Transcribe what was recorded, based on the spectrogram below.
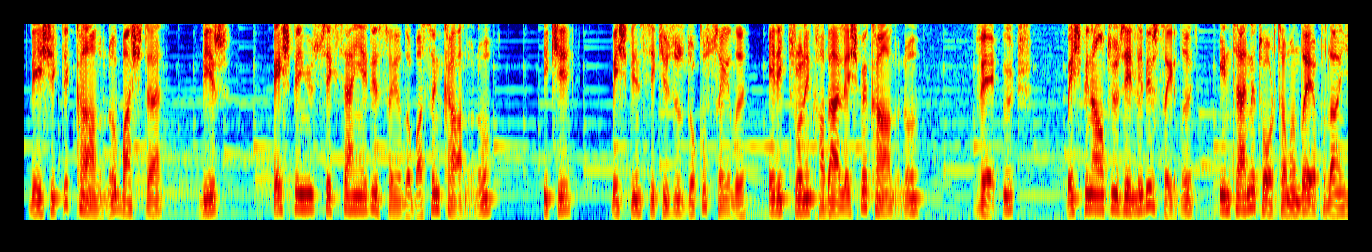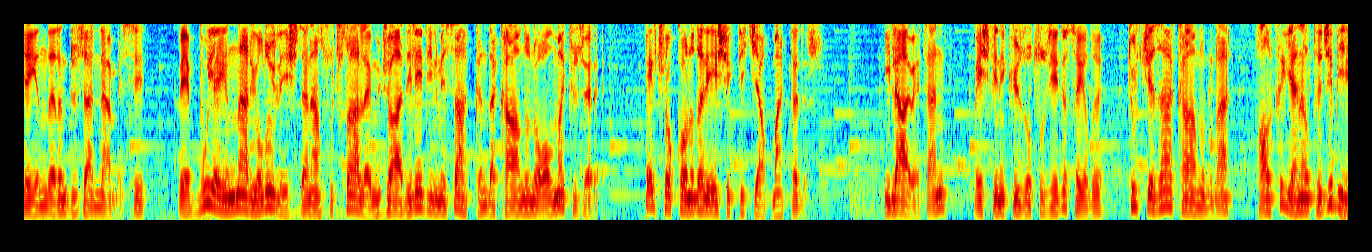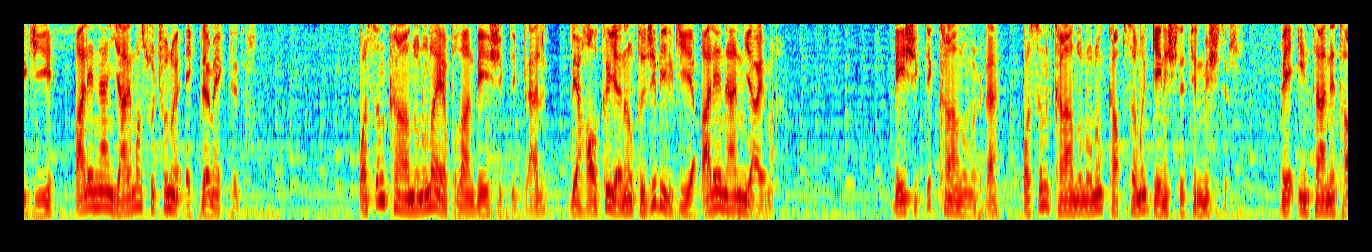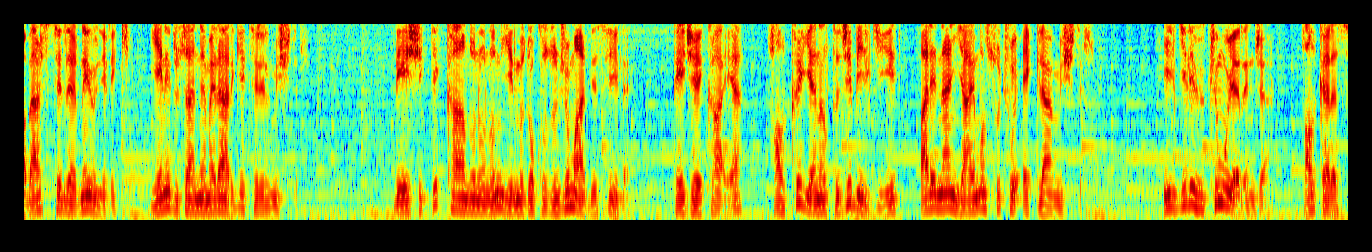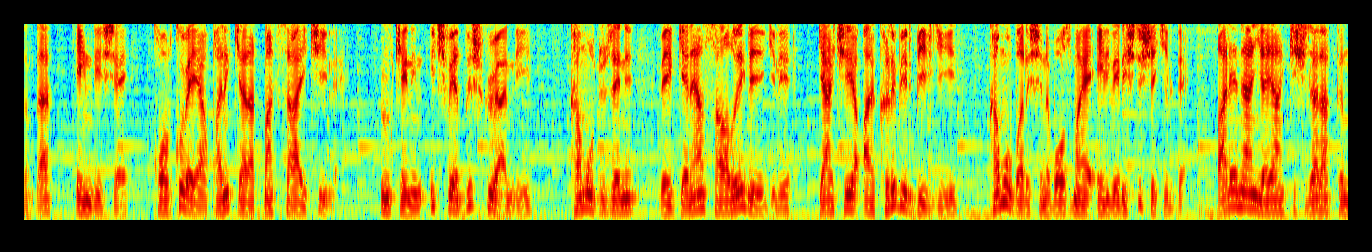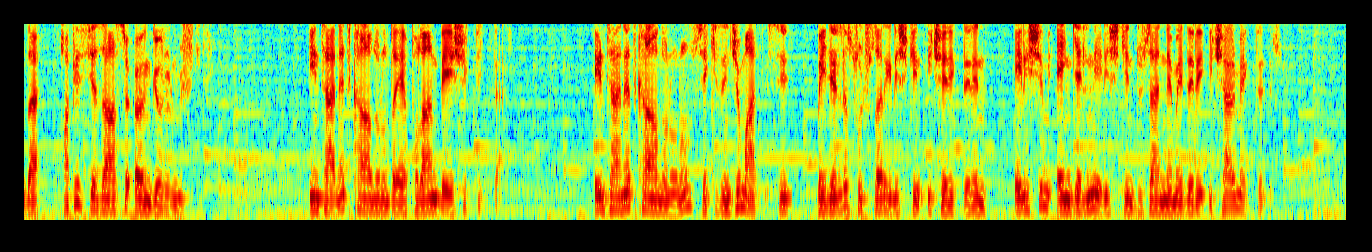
Değişiklik kanunu başta 1. 5187 sayılı basın kanunu, 2. 5809 sayılı Elektronik Haberleşme Kanunu ve 3. 5651 sayılı internet ortamında yapılan yayınların düzenlenmesi ve bu yayınlar yoluyla işlenen suçlarla mücadele edilmesi hakkında kanunu olmak üzere pek çok konuda değişiklik yapmaktadır. İlaveten 5237 sayılı Türk Ceza Kanunu'na halkı yanıltıcı bilgiyi alenen yayma suçunu eklemektedir. Basın kanununa yapılan değişiklikler ve halkı yanıltıcı bilgiyi alenen yayma Değişiklik kanunuyla basın kanununun kapsamı genişletilmiştir ve internet haber sitelerine yönelik yeni düzenlemeler getirilmiştir. Değişiklik kanununun 29. maddesiyle TCK'ya halkı yanıltıcı bilgiyi alenen yayma suçu eklenmiştir. İlgili hüküm uyarınca halk arasında endişe, korku veya panik yaratmak sahikiyle ülkenin iç ve dış güvenliği, kamu düzeni ve genel sağlığı ile ilgili gerçeğe aykırı bir bilgiyi kamu barışını bozmaya elverişli şekilde alenen yayan kişiler hakkında hapis cezası öngörülmüştür. İnternet kanununda yapılan değişiklikler. İnternet kanununun 8. maddesi belirli suçlara ilişkin içeriklerin erişim engeline ilişkin düzenlemeleri içermektedir.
